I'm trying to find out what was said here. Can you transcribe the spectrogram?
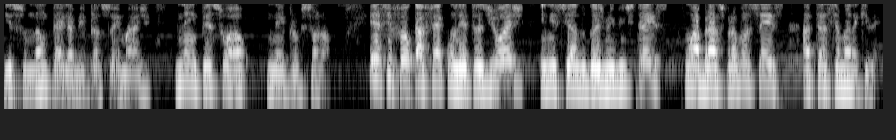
Isso não pega bem para sua imagem, nem pessoal, nem profissional. Esse foi o Café com Letras de hoje, iniciando 2023. Um abraço para vocês, até a semana que vem.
